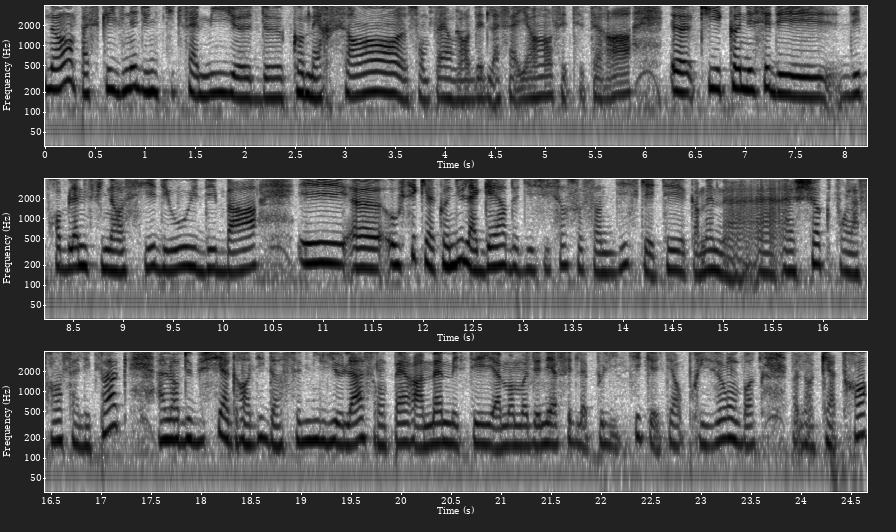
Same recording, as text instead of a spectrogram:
Non, parce qu'il venait d'une petite famille euh, de commerçants, euh, son père vendait de la faïence, etc., euh, qui connaissait des, des problèmes financiers, des hauts et des bas, et aussi qui a connu la guerre de 1870, qui a été quand même un, choc pour la France à l'époque. Alors Debussy a grandi dans ce milieu-là. Son père a même été, à un moment donné, a fait de la politique, a été en prison pendant quatre ans.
